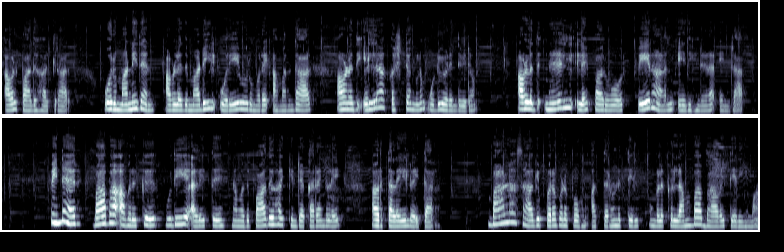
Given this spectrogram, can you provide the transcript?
அவள் பாதுகாக்கிறாள். ஒரு மனிதன் அவளது மடியில் ஒரே ஒரு முறை அமர்ந்தால் அவனது எல்லா கஷ்டங்களும் முடிவடைந்துவிடும். அவளது நிழலில் இளைப்பாறுவோர் பேரானந்தம் எய்துகின்றனர் என்றார். பின்னர் பாபா அவருக்கு உதியை அழைத்து நமது பாதுகாக்கின்ற கரங்களை அவர் தலையில் வைத்தார். பாலா சாஹிப் புறப்பட போகும் அத்தருணத்தில் உங்களுக்கு லம்பா பாவை தெரியுமா?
